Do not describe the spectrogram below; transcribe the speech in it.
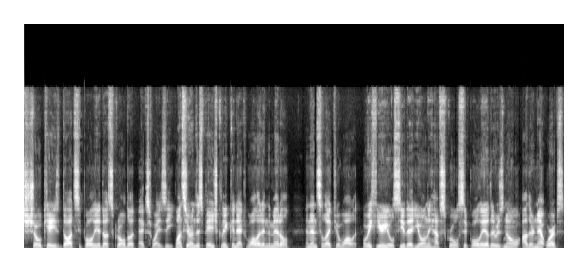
showcase.sepolia.scroll.xyz. Once you're on this page, click connect wallet in the middle and then select your wallet. Over here, you'll see that you only have Scroll Sepolia. There is no other networks.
